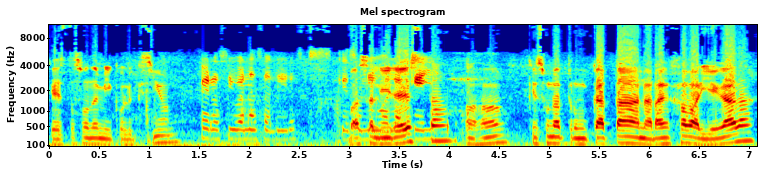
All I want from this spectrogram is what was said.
que estas son de mi colección. Pero sí van a salir estos. Que Va a salir esta, ajá, que es una truncata naranja variegada.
